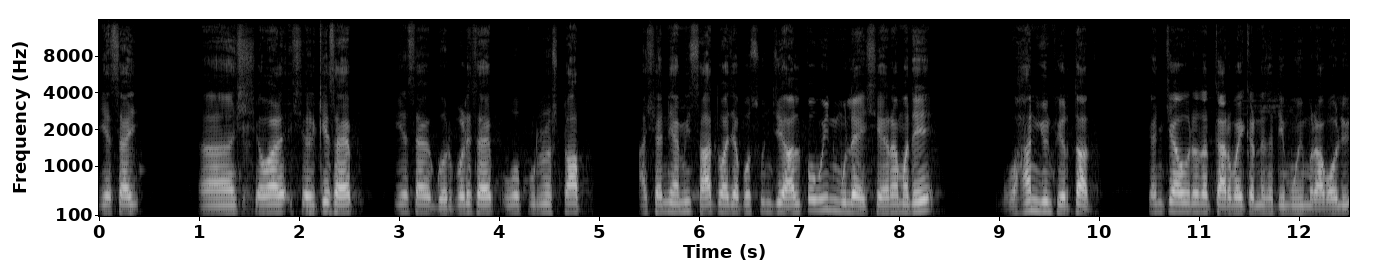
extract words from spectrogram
एस आय शेवाळ शेळके साहेब पी एस आय घोरपडे साहेब व पूर्ण स्टाफ अशांनी आम्ही सात वाजेपासून जे अल्पवयीन मुलं आहे शहरामध्ये वाहन घेऊन फिरतात त्यांच्या विरोधात कारवाई करण्यासाठी मोहीम राबवली.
